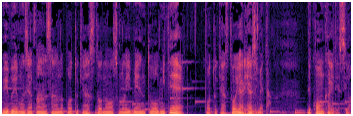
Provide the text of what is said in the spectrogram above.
WebM Japan さんのポッドキャストのそのイベントを見て、ポッドキャストをやり始めた。で、今回ですよ。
